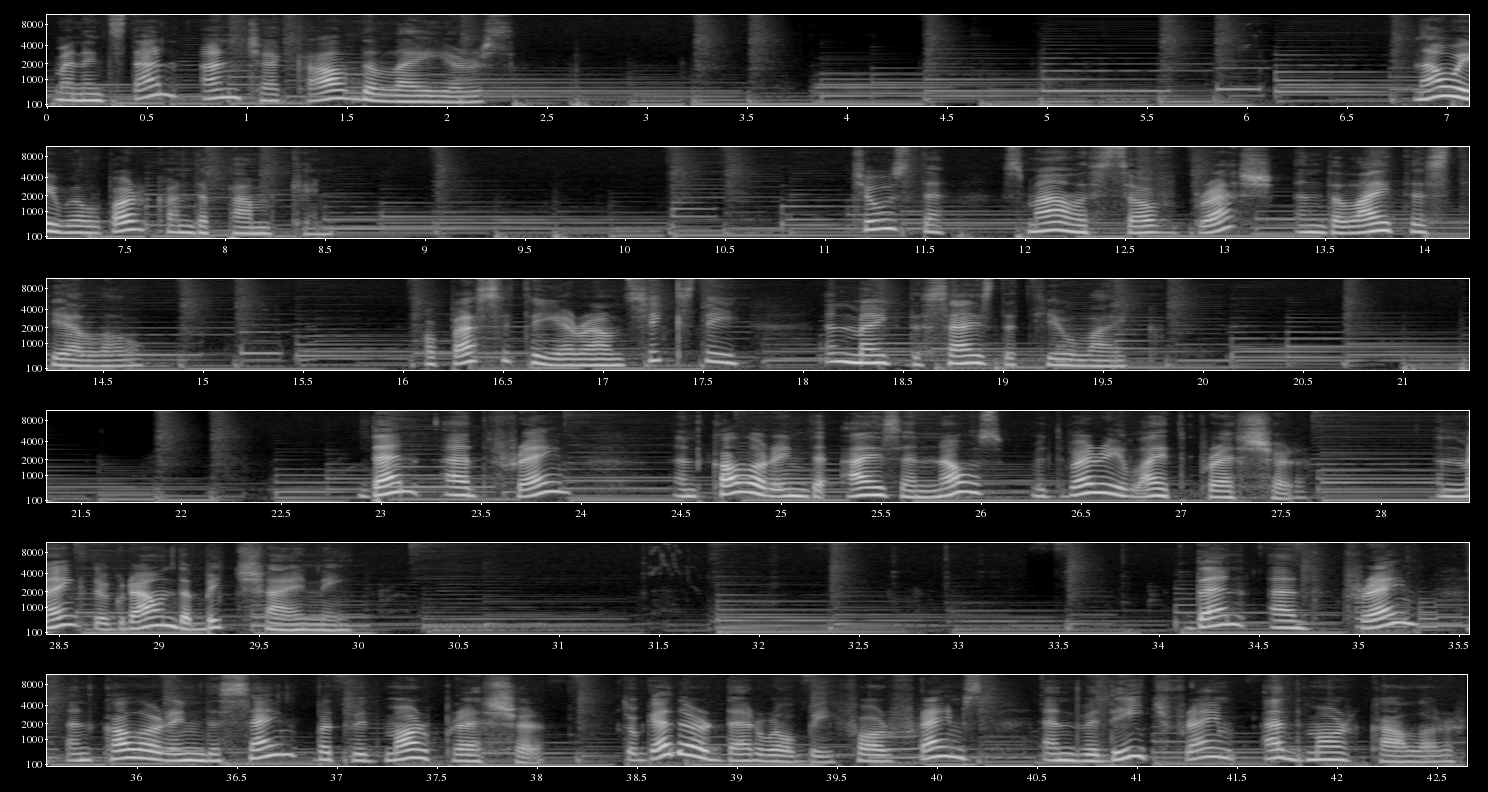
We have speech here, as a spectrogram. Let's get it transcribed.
When it's done, uncheck all the layers. Now we will work on the pumpkin. Choose the smallest soft brush and the lightest yellow. Opacity around 60 and make the size that you like. Then add frame and color in the eyes and nose with very light pressure and make the ground a bit shiny. Then add frame and color in the same but with more pressure. Together there will be 4 frames and with each frame add more color.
